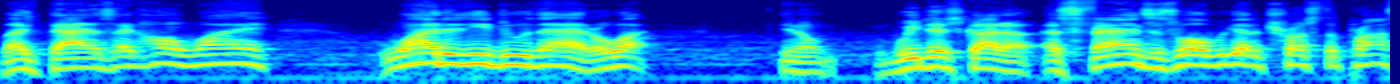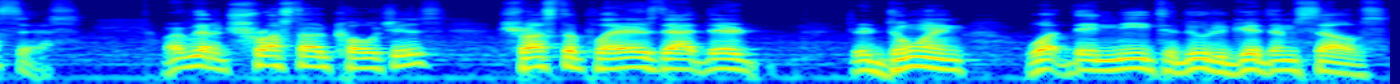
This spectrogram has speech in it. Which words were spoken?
like that. It's like, oh, why, why did he do that, or what? You know, we just gotta, as fans as well, we gotta trust the process. Right? We gotta trust our coaches, trust the players that they're they're doing what they need to do to give themselves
